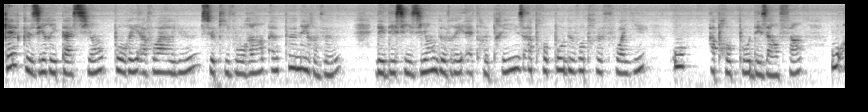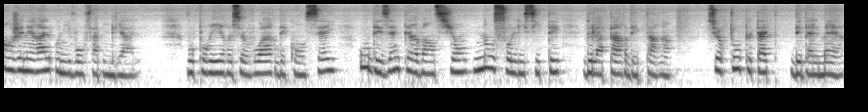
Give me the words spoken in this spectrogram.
Quelques irritations pourraient avoir lieu, ce qui vous rend un peu nerveux. Des décisions devraient être prises à propos de votre foyer ou à propos des enfants ou en général au niveau familial. Vous pourriez recevoir des conseils ou des interventions non sollicitées de la part des parents, surtout peut-être des belles-mères.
